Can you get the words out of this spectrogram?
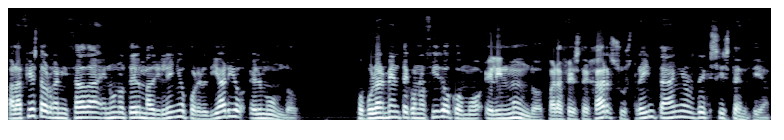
a la fiesta organizada en un hotel madrileño por el diario El Mundo, popularmente conocido como El Inmundo, para festejar sus 30 años de existencia.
